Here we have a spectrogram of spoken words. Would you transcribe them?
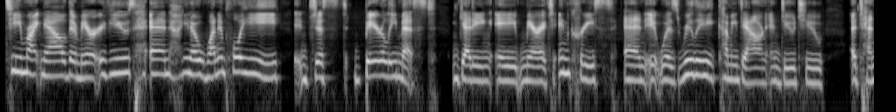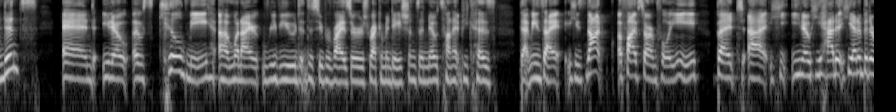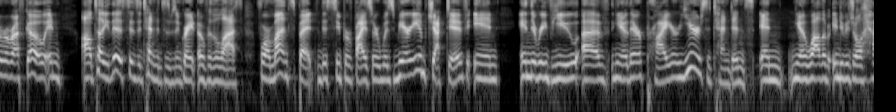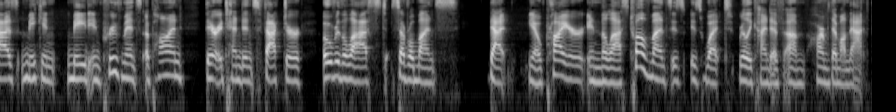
team right now. Their merit reviews, and you know, one employee just barely missed getting a merit increase, and it was really coming down and due to attendance and, you know, it was killed me um, when I reviewed the supervisor's recommendations and notes on it because that means I he's not a five star employee, but uh, he, you know, he had a, he had a bit of a rough go. And I'll tell you this: his attendance has been great over the last four months. But this supervisor was very objective in in the review of you know their prior year's attendance, and you know while the individual has making made improvements upon their attendance factor over the last several months that you know prior in the last 12 months is is what really kind of um, harmed them on that.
